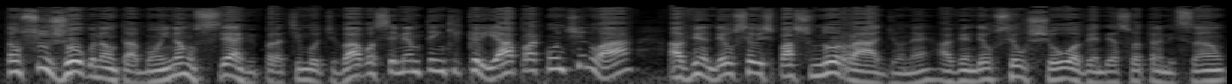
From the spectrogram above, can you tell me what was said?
Então, se o jogo não está bom e não serve para te motivar, você mesmo tem que criar para continuar a vender o seu espaço no rádio, né? A vender o seu show, a vender a sua transmissão,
